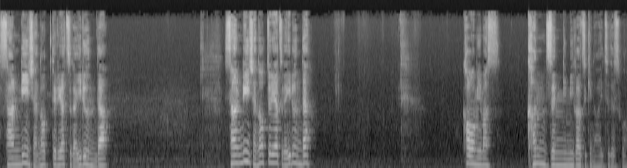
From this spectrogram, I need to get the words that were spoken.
三輪車乗ってるやつがいるんだ。三輪車乗ってるやつがいるんだ。顔見ます。完全に三日月のあいつですわ。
